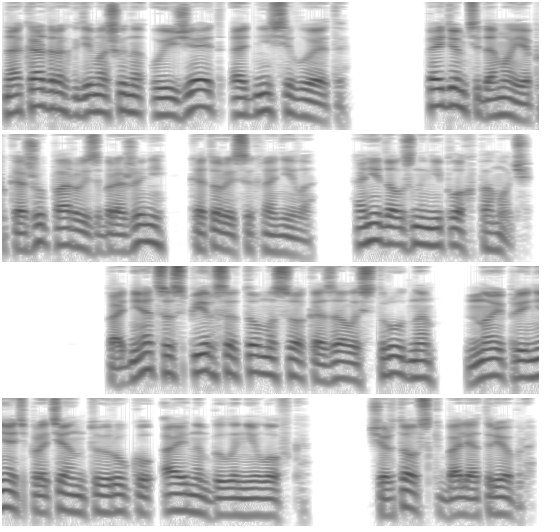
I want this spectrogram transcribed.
На кадрах, где машина уезжает, одни силуэты. Пойдемте домой, я покажу пару изображений, которые сохранила. Они должны неплохо помочь. Подняться с пирса Томасу оказалось трудно, но и принять протянутую руку Айна было неловко. Чертовски болят ребра.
